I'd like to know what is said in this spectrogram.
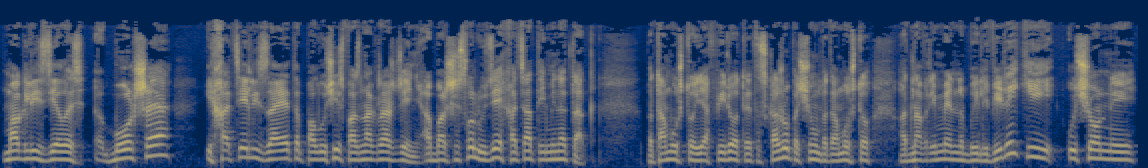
могли сделать больше и хотели за это получить вознаграждение. А большинство людей хотят именно так. Потому что я вперед это скажу. Почему? Потому что одновременно были великие ученые,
